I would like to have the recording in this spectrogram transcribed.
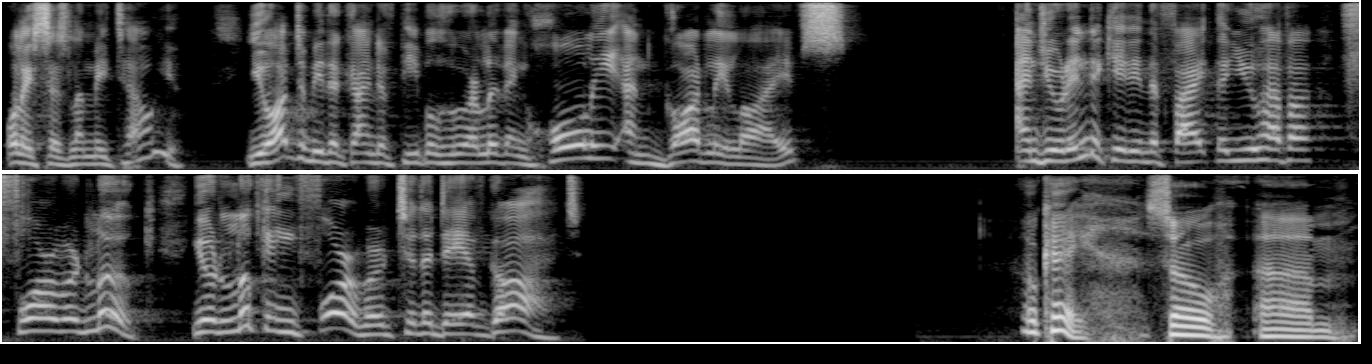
Well, he says, let me tell you. You ought to be the kind of people who are living holy and godly lives and you're indicating the fact that you have a forward look. You're looking forward to the day of God. Okay, so um,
